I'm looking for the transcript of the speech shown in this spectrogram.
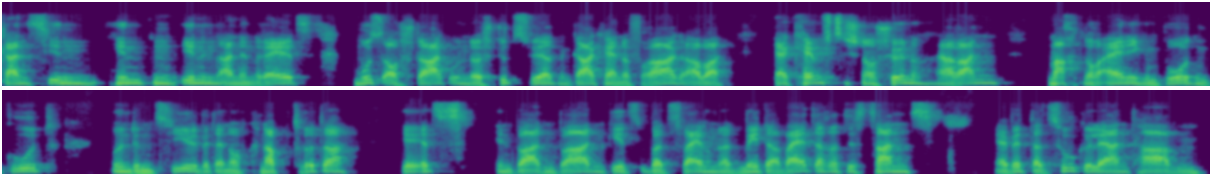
ganz hin, hinten, innen an den Rails, muss auch stark unterstützt werden, gar keine Frage, aber er kämpft sich noch schön heran, macht noch einigen Boden gut und im Ziel wird er noch knapp Dritter. Jetzt in Baden-Baden geht es über 200 Meter weitere Distanz. Er wird dazugelernt haben.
